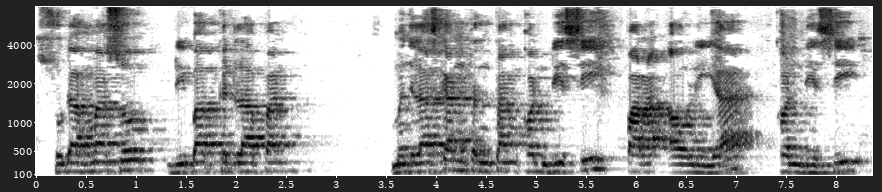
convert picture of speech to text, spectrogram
sudah masuk di bab ke-8 menjelaskan tentang kondisi para aulia, kondisi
